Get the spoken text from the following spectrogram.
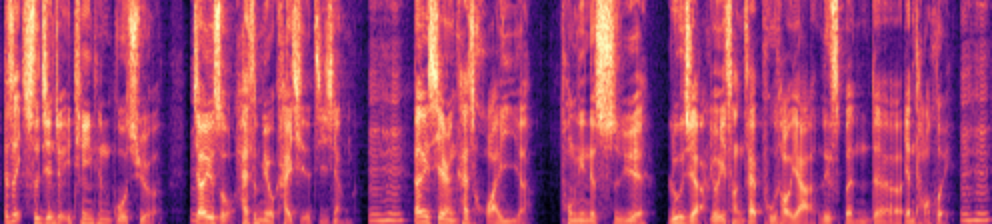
但是时间就一天一天的过去了，交易所还是没有开启的迹象，嗯哼，让一些人开始怀疑啊，同年的十月，Luja 有一场在葡萄牙 Lisbon 的研讨会。嗯哼，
